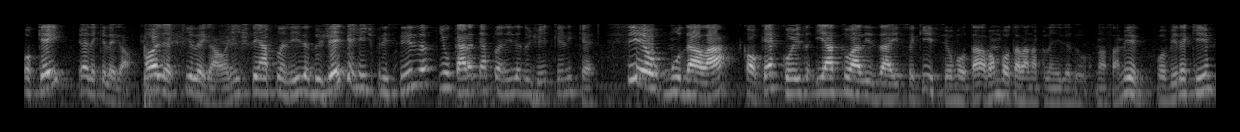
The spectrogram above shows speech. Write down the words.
ok? E olha que legal. Olha que legal. A gente tem a planilha do jeito que a gente precisa e o cara tem a planilha do jeito que ele quer. Se eu mudar lá qualquer coisa e atualizar isso aqui, se eu voltar, vamos voltar lá na planilha do nosso amigo, vou vir aqui,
